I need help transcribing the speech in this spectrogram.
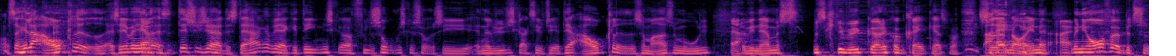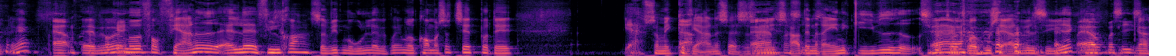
Og så heller afklædet. Altså, jeg vil hellere, Ja. altså, det synes jeg er det stærke ved akademiske og filosofiske, så at sige, analytiske aktiviteter. Det er at afklæde så meget som muligt. Ja. At vi nærmest, nu skal vi ikke gøre det konkret, Kasper, sidder nøgne. Men i overført betydning, ikke? Ja, Øh, vi på okay. en måde får fjernet alle filtre, så vidt muligt, at vi på en måde kommer så tæt på det, ja, som ikke kan Ja. fjernes, altså, så Ja, har den rene givethed, som Ja, jeg tror, Husserl vil sige, ikke? Ja, jo, præcis. Ja.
